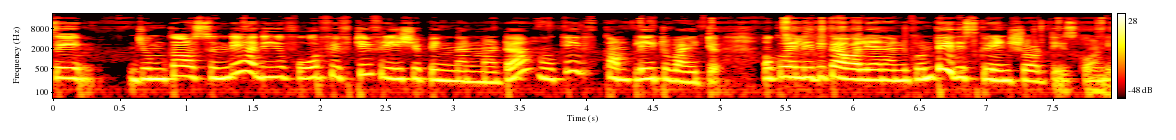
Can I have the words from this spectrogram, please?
సేమ్ జుమ్కా వస్తుంది. అది ఫోర్ ఫిఫ్టీ ఫ్రీ షిప్పింగ్ అనమాట ఓకే ఇది కంప్లీట్ వైట్. ఒకవేళ ఇది కావాలి అని అనుకుంటే ఇది స్క్రీన్ షాట్ తీసుకోండి.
